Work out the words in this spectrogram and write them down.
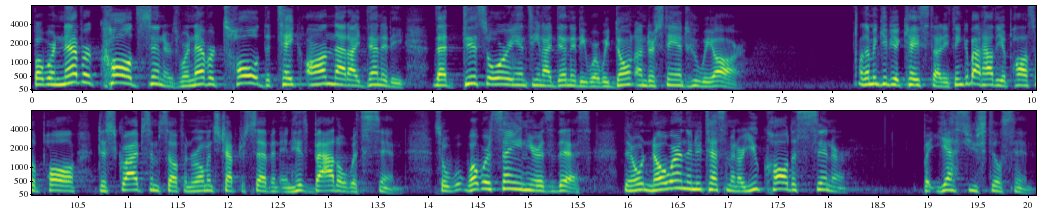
but we're never called sinners. We're never told to take on that identity, that disorienting identity where we don't understand who we are. Let me give you a case study. Think about how the Apostle Paul describes himself in Romans chapter 7 in his battle with sin. So, what we're saying here is this nowhere in the New Testament are you called a sinner, but yes, you still sin.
